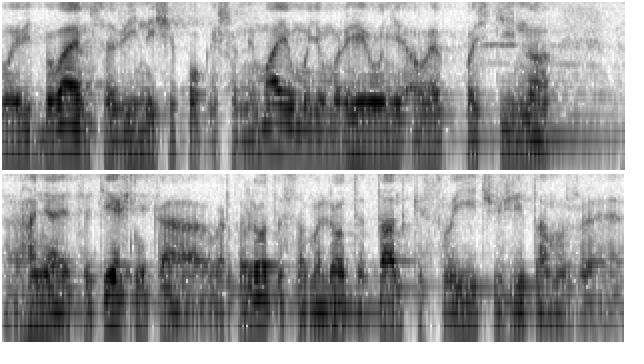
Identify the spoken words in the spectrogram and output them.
ми відбиваємося, війни ще поки що немає в моєму регіоні, але постійно е, ганяється техніка, вертольоти, самольоти, танки свої, чужі, там уже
